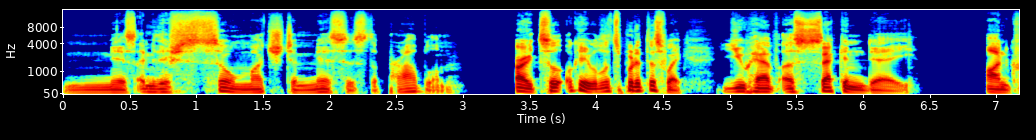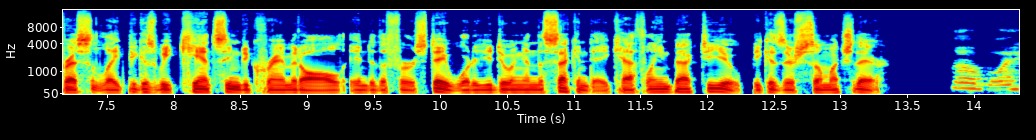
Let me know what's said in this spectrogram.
miss i mean there's so much to miss is the problem all right so okay well, let's put it this way you have a second day on crescent lake because we can't seem to cram it all into the first day what are you doing on the second day kathleen back to you because there's so much there Oh boy.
